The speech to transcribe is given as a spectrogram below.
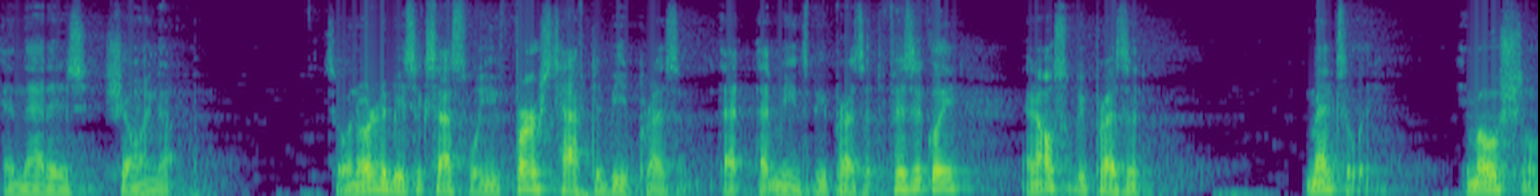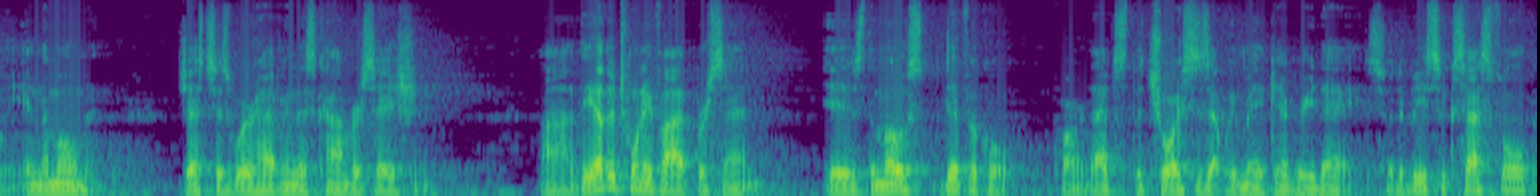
and that is showing up. So in order to be successful, you first have to be present. That, that means be present physically and also be present mentally, emotionally, in the moment, just as we're having this conversation. Uh, the other 25% is the most difficult part. That's the choices that we make every day. So to be successful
